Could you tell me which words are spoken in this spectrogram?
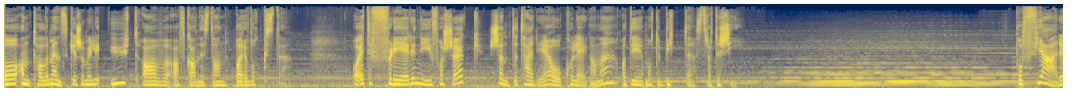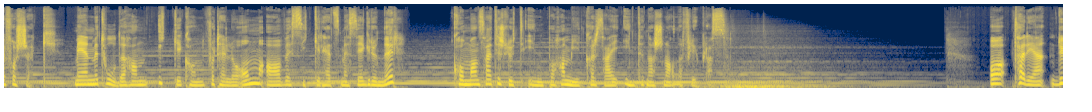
Og antallet mennesker som ville ut av Afghanistan, bare vokste. Og etter flere nye forsøk skjønte Terje og kollegaene at de måtte bytte strategi. På fjerde forsøk, med en metode han ikke kan fortelle om av sikkerhetsmessige grunner, kom han seg til slutt inn på Hamid Karzai internasjonale flyplass. Og Terje, du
